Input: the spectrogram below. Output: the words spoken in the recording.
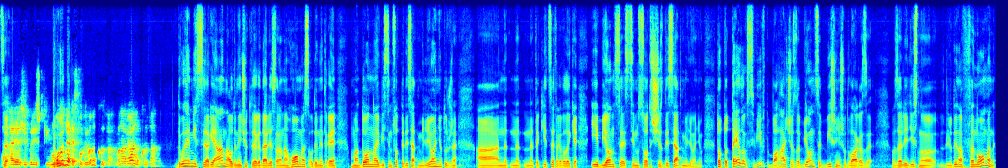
Це- гарячі пиріжки. Молодець, слухай, вона крута, вона реально крута. Друге місце Ріана 1,4, далі Селена Гомес, 1,3 Мадонна 850 мільйонів. Тут вже а, не, не, не такі цифри великі. І Бйонсе 760 мільйонів. Тобто Тейлор Свіфт багатша за Бйонсе більше ніж у два рази. Взагалі, дійсно, людина феномен.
